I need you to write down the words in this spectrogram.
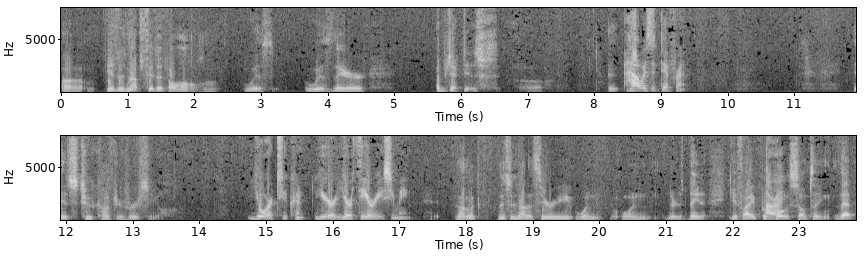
uh, it does not fit at all with with their objectives. How is it different? It's too controversial. Your two, con- your your theories, you mean? Now, look, this is not a theory when when there's data. If I propose something, that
